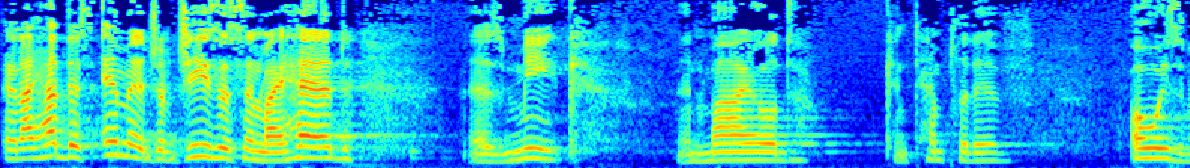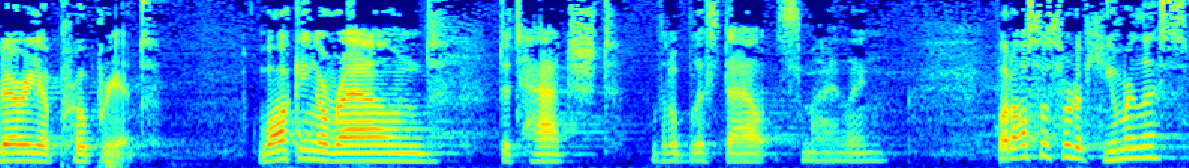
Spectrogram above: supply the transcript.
And I had this image of Jesus in my head as meek and mild contemplative, always very appropriate, walking around, detached, a little blissed out, smiling, but also sort of humorless.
